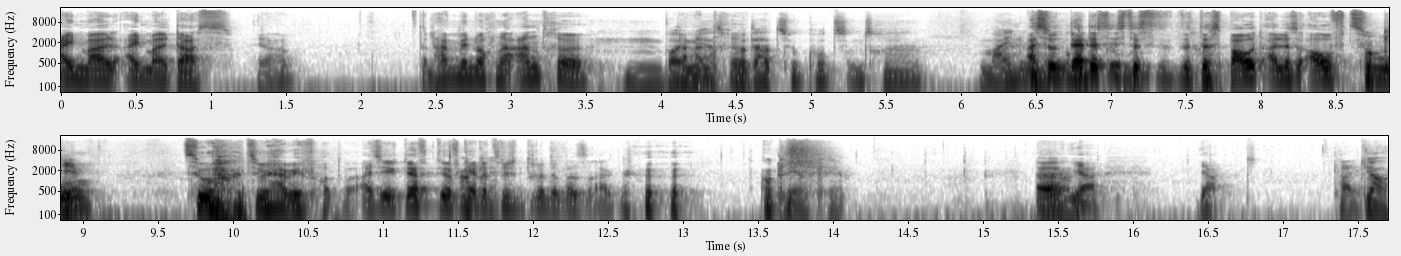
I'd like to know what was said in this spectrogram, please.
einmal, einmal das, ja. Dann haben wir noch eine andere. Hm, wollen eine wir erstmal dazu kurz unsere Meinung Achso, ja, das ist das, das baut alles auf zu, okay. zu, zu Harry Potter. Also ihr dürft, dürft okay. gerne zwischendrin was sagen. okay, okay. Äh, ähm, ja. Ja. Kai. Ja,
